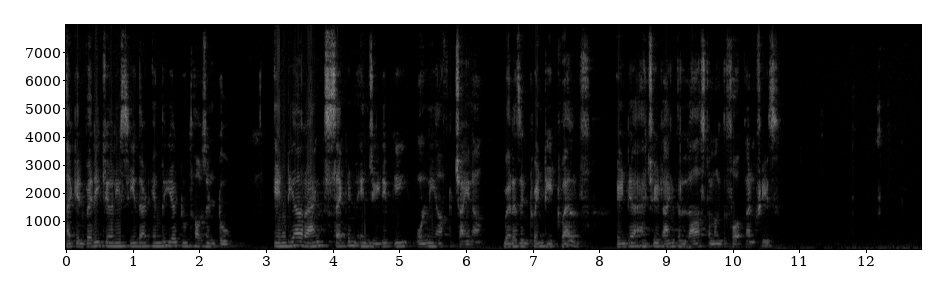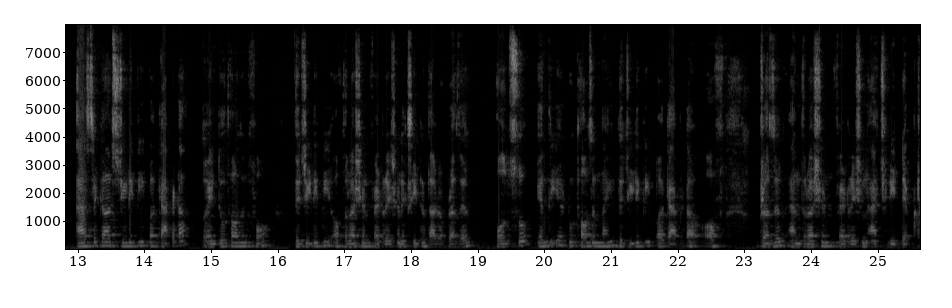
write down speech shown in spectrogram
I can very clearly see that in the year 2002, India ranked second in GDP only after China, whereas in 2012, India actually ranked the last among the four countries. As regards GDP per capita, so in 2004, the GDP of the Russian Federation exceeded that of Brazil. Also, in the year 2009, the GDP per capita of Brazil and the Russian Federation actually dipped.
